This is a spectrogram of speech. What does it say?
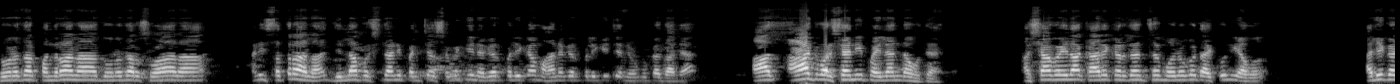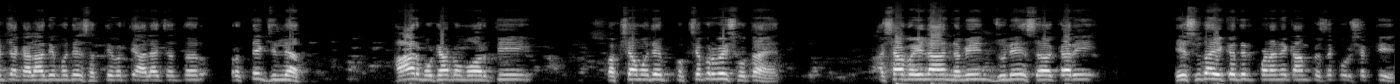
दोन हजार पंधराला दोन हजार सोळाला आणि सतराला जिल्हा परिषद आणि पंचायत समिती नगरपालिका महानगरपालिकेच्या निवडणुका झाल्या. आज आठ वर्षांनी पहिल्यांदा होत आहेत. अशा वेळेला कार्यकर्त्यांचं मनोगत ऐकून घ्यावं. अलीकडच्या कालावधीमध्ये सत्तेवरती आल्याच्यानंतर प्रत्येक जिल्ह्यात फार मोठ्या प्रमाणावरती पक्षामध्ये पक्षप्रवेश होत आहेत. अशा वेळेला नवीन जुने सहकारी हे सुद्धा एकत्रितपणाने काम कसं करू शकतील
